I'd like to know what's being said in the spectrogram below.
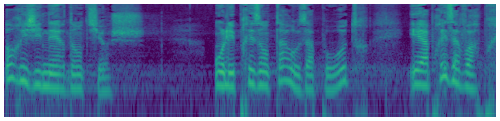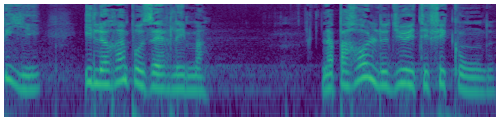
originaire d'Antioche. On les présenta aux apôtres, et après avoir prié, ils leur imposèrent les mains. La parole de Dieu était féconde,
